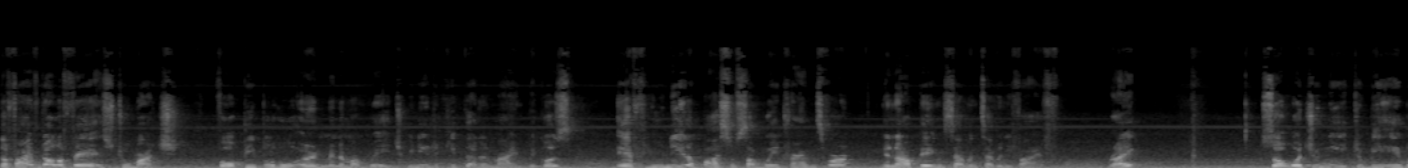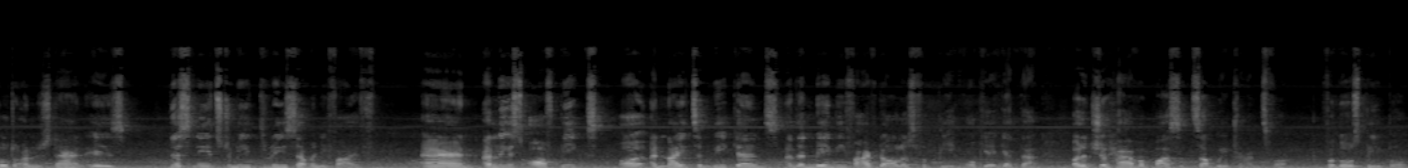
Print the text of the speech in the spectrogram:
the five dollar fare is too much for people who earn minimum wage. We need to keep that in mind because if you need a bus or subway transfer, you're now paying seven seventy five, right? So what you need to be able to understand is this needs to be 375 and at least off peaks or uh, nights and weekends and then maybe five dollars for peak okay i get that but it should have a bus and subway transfer for those people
